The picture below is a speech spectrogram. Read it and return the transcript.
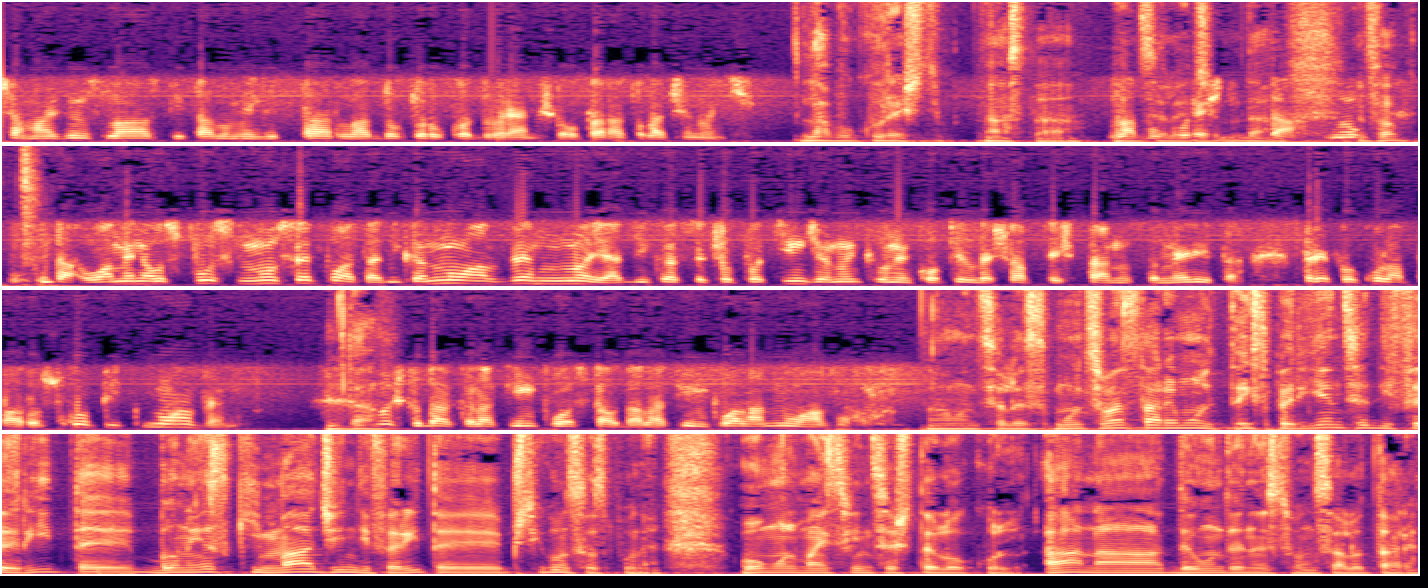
și am ajuns la Spitalul Militar, la doctorul Codorean și a operat la genunchi. La București, asta La București, da. Da. Nu, fapt... da. Oamenii au spus, nu se poate, adică nu avem noi, adică să ciopățim genunchiul unui copil de 17 ani nu se merită. Trebuie făcut la paroscopic, nu avem. Da. Nu știu dacă la timpul ăsta, dar la timpul ăla nu aveau. Am înțeles. Mulțumesc tare mult. Experiențe diferite, bănuiesc imagini diferite, știi cum să spune. Omul mai sfințește locul. Ana, de unde ne sun? Salutare!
